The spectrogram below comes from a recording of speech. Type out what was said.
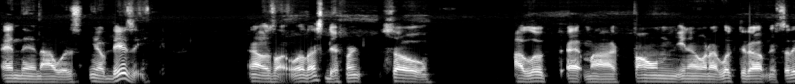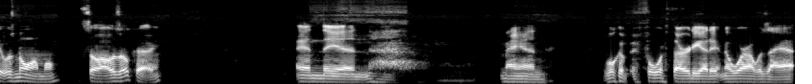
and then I was, you know, dizzy. And I was like, well, that's different. So I looked at my phone, you know, and I looked it up and it said it was normal. So I was okay. And then man, woke up at four thirty. I didn't know where I was at.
